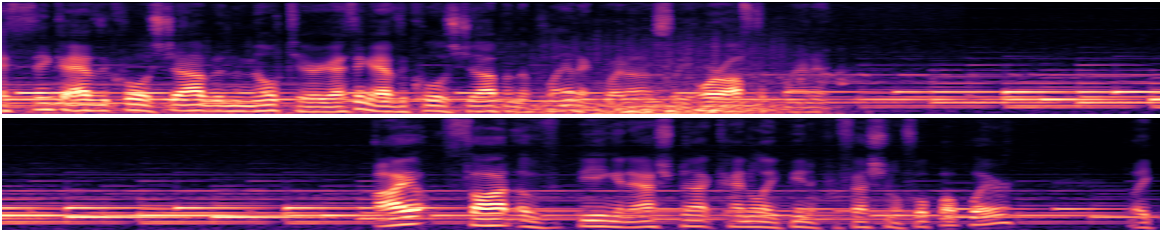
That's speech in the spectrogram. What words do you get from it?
I think I have the coolest job in the military. I think I have the coolest job on the planet, quite honestly, or off the planet. I thought of being an astronaut kind of like being a professional football player. Like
